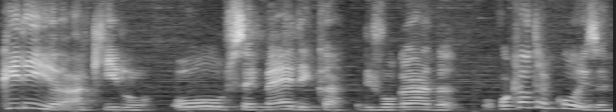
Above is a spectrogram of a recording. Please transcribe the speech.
queria aquilo, ou ser médica, advogada, ou qualquer outra coisa.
